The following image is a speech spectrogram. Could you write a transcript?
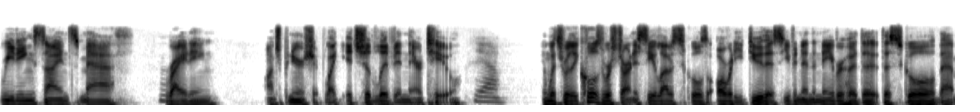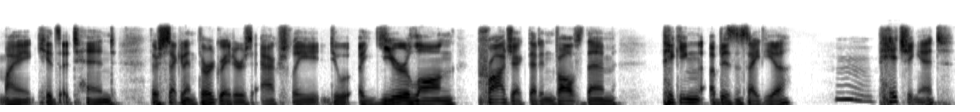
reading, science, math, hmm. writing, entrepreneurship. Like it should live in there too. Yeah. And what's really cool is we're starting to see a lot of schools already do this, even in the neighborhood. The, the school that my kids attend, their second and third graders actually do a year long project that involves them picking a business idea, hmm. pitching it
